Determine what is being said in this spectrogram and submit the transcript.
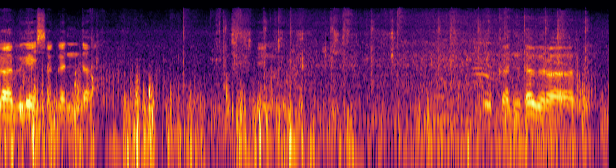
Grabe guys, ang ganda. Ang ganda, grabe.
